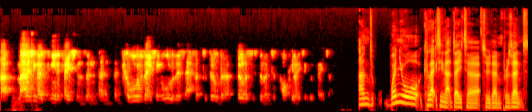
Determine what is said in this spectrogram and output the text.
Uh, managing those communications and, and, and, coordinating all of this effort to build a build a system and to populate it with data. And when you're collecting that data to then present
